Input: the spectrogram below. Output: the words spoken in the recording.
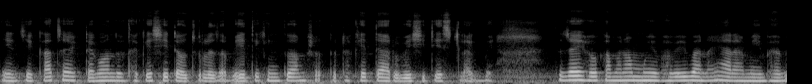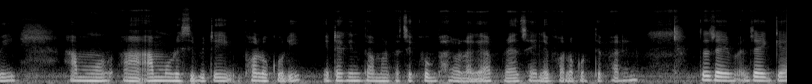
এর যে কাঁচা একটা গন্ধ থাকে সেটাও চলে যাবে। এতে কিন্তু আমসত্ত্বটা খেতে আরও বেশি টেস্ট লাগবে। তো যাই হোক, আমার আম্মু এভাবেই বানায় আর আমি এভাবেই আম্মুর আম্মুর রেসিপিটাই ফলো করি। এটা কিন্তু আমার কাছে খুব ভালো লাগে, আপনারা চাইলে ফলো করতে পারেন। তো যাই জায়গা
